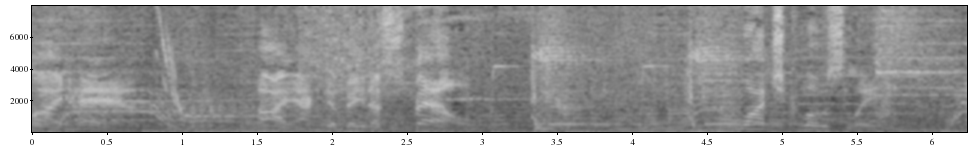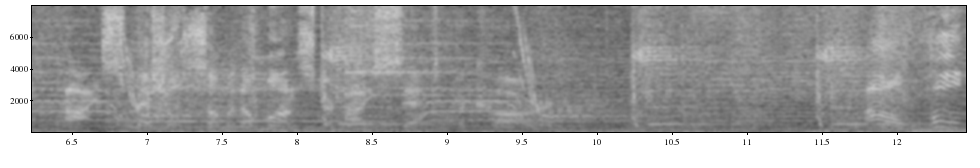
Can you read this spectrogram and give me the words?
My hand, I activate a spell. Watch closely. I special summon a monster. I set a card. I'll pull.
